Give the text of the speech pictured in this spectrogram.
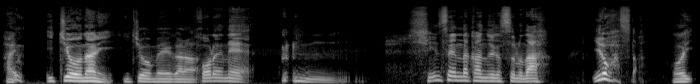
はい。一応何？一応銘柄。これね、新鮮な感じがするな。イロハスだ。はい。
